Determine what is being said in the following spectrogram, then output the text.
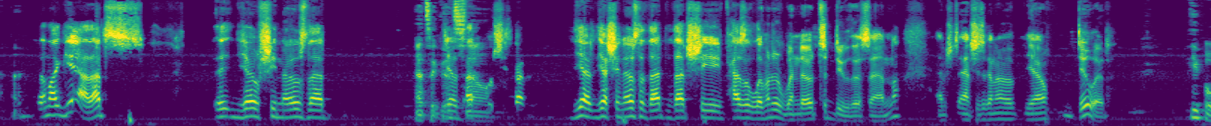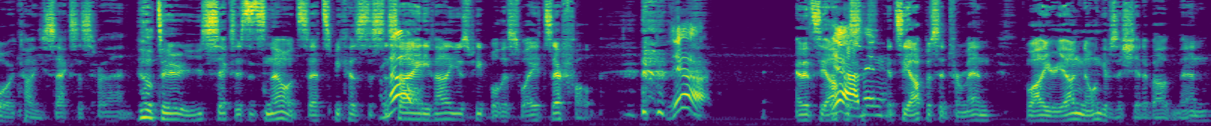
and like, yeah, that's it- you know she knows that that's a you good know, sell. got. Yeah, yeah, she knows that, that that she has a limited window to do this in, and and she's gonna you know do it. People would call you sexist for that. How dare you, you sexist? It's no, it's that's because the No. society values people this way. It's their fault. Yeah, And it's the Yeah, I opposite. mean- it's the opposite for men. While you're young, no one gives a shit about men.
